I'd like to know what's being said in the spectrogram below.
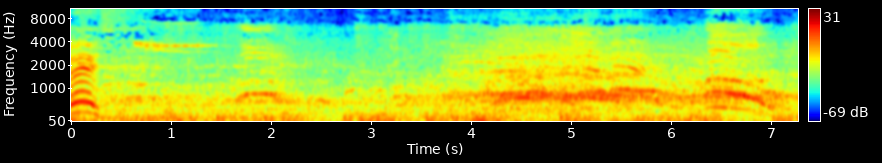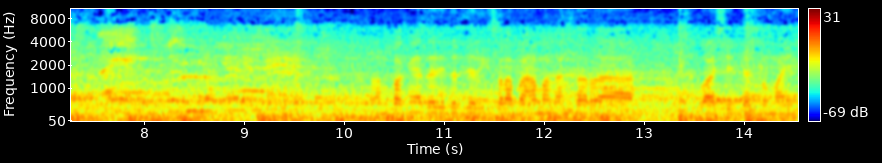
Wes. Tampaknya tadi terjadi kesalahpahaman antara wasit dan pemain.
